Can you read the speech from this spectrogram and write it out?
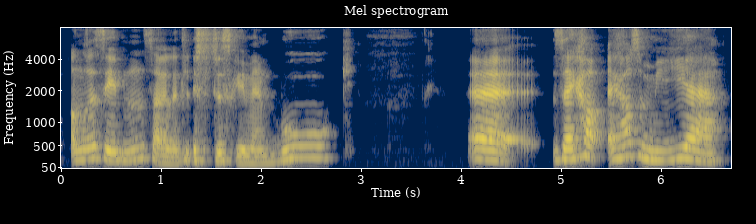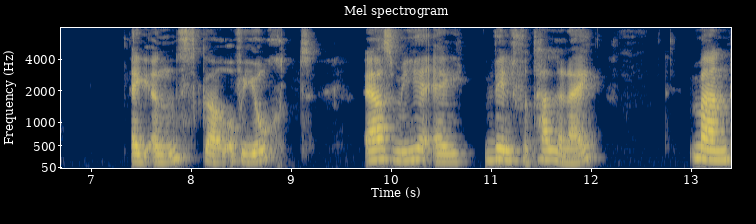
På andre siden så har jeg litt lyst til å skrive en bok. Eh, så jeg har, jeg har, så mye jeg ønsker å få gjort. Jeg har så mye jeg vil fortelle deg. Men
